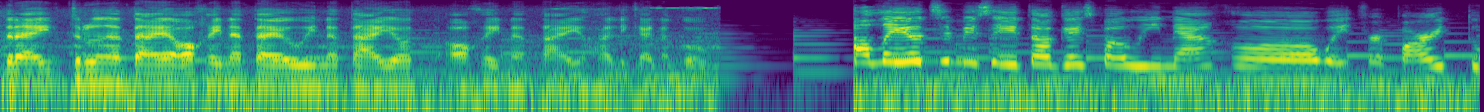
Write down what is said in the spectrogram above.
Drive-thru na tayo, okay na tayo, uwi na tayo, okay na tayo, halika na, go. Layout si Miss Ito, guys, pauwi na ako. Wait for part 2.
